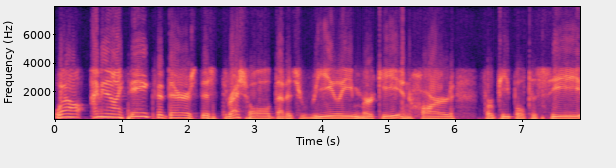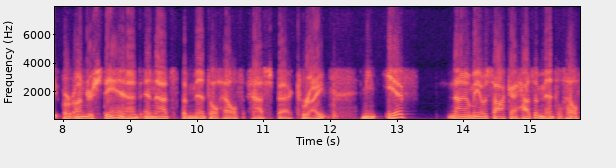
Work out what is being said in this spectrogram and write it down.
Well, I mean, I think that there's this threshold that it's really murky and hard for people to see or understand, and that's the mental health aspect, right? I mean, if Naomi Osaka has a mental health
